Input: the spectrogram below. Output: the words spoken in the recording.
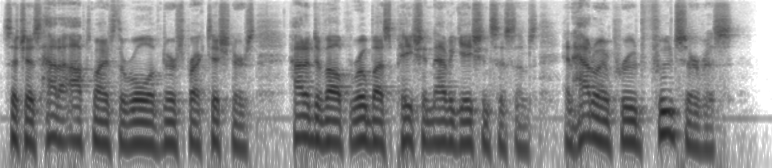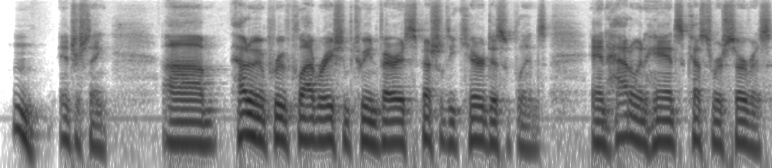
such as how to optimize the role of nurse practitioners, how to develop robust patient navigation systems, and how to improve food service. Hmm, interesting. Um, how to improve collaboration between various specialty care disciplines, and how to enhance customer service.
